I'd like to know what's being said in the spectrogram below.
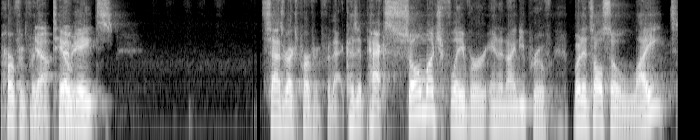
Perfect for that. Yeah, maybe. Tailgates, Sazerac's perfect for that because it packs so much flavor in a 90 proof, but it's also light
